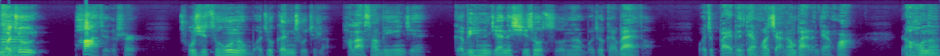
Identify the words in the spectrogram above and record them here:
我就怕这个事儿。”出去之后呢，我就跟出去了。他俩上卫生间，搁卫生间的洗手池那，我就搁外头，我就摆着电话，假装摆着电话。然后呢，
